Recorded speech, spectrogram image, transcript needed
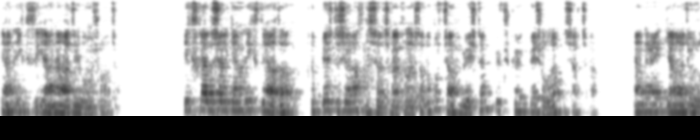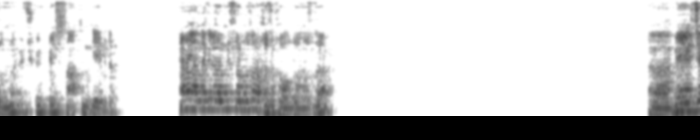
yani x'i yani a'cıyı bulmuş olacağım. X kare dışarıyken x diye atar. 45 dışarı nasıl dışarı çıkar arkadaşlar? 9 çarpı 5'ten 3 kök 5 olarak dışarı çıkar. Yani demek ki ağacı uzunluğu 3 kök 5 santim diyebilirim. Hemen yanındaki dördüncü sorumuza bakacak olduğumuzda e, BC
